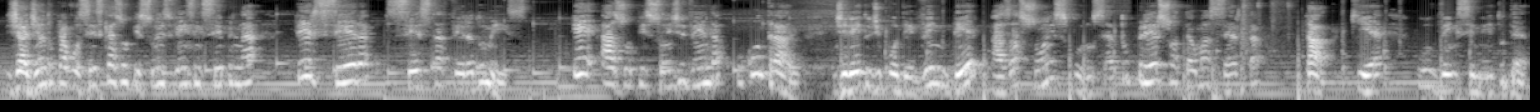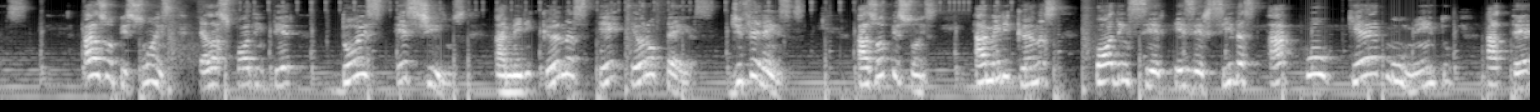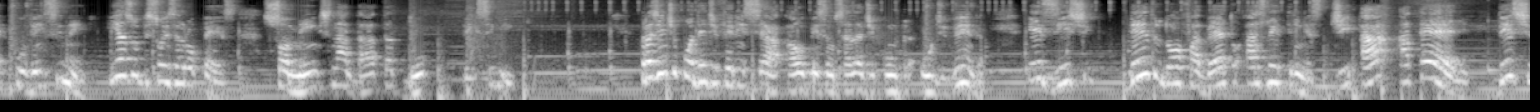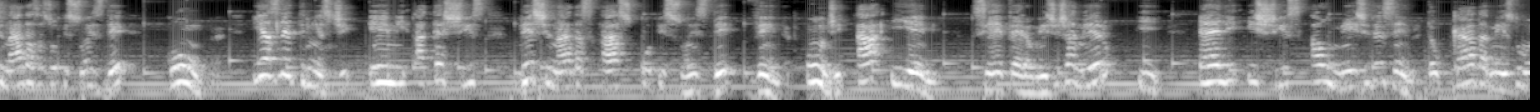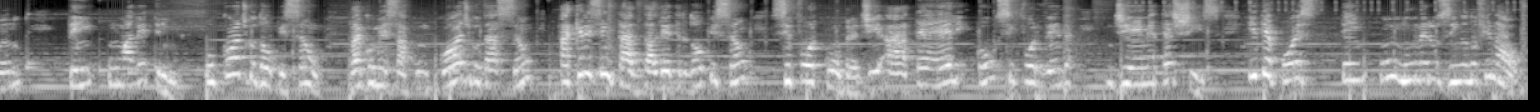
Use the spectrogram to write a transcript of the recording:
Já adianto para vocês que as opções vencem sempre na terceira sexta-feira do mês. E as opções de venda, o contrário, direito de poder vender as ações por um certo preço até uma certa data, que é o vencimento delas. As opções, elas podem ter dois estilos, americanas e europeias. Diferenças. As opções americanas podem ser exercidas a qualquer momento até o vencimento. E as opções europeias? Somente na data do vencimento. Para a gente poder diferenciar a opção se ela é de compra ou de venda, existe dentro do alfabeto as letrinhas de A até L, destinadas às opções de compra, e as letrinhas de M até X destinadas às opções de venda, onde A e M se refere ao mês de janeiro e L e X ao mês de dezembro. Então, cada mês do ano tem uma letrinha. O código da opção vai começar com o código da ação acrescentado da letra da opção, se for compra de A até L ou se for venda de M até X. E depois tem um númerozinho no final.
